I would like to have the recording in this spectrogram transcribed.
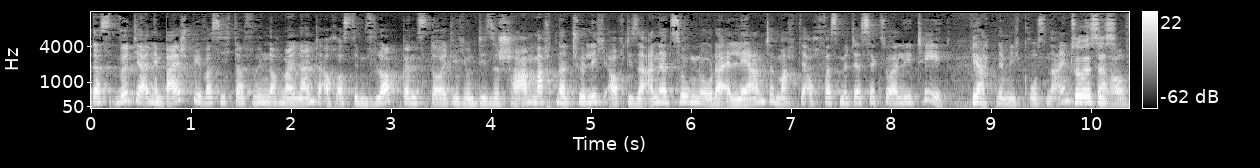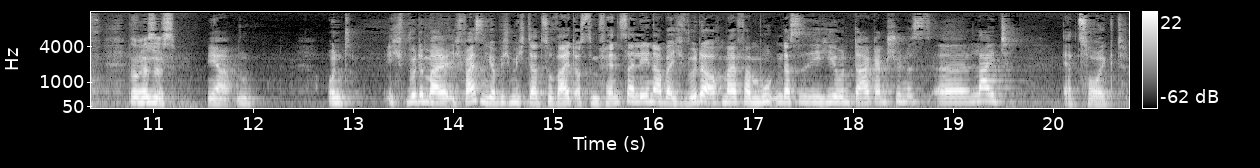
das wird ja an dem Beispiel, was ich da vorhin nochmal nannte, auch aus dem Vlog ganz deutlich. Und diese Scham macht natürlich auch diese anerzogene oder erlernte, macht ja auch was mit der Sexualität. Ja. Hat nämlich großen Einfluss So ist es. darauf. So wie- ist es. Ja, und- und ich würde mal, ich weiß nicht, ob ich mich da zu weit aus dem Fenster lehne, aber ich würde auch mal vermuten, dass sie hier und da ganz schönes äh, Leid erzeugt.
